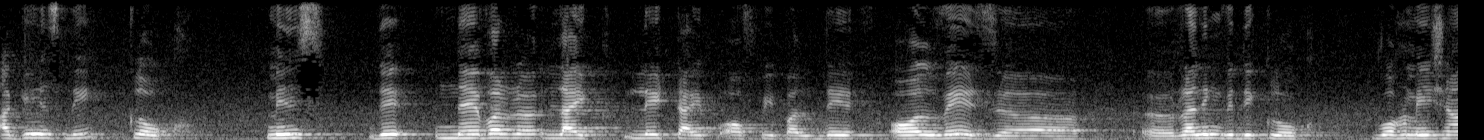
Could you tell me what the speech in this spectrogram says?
against the clock means they never uh, like late type of people they always uh, uh, running with the clock वो हमेशा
